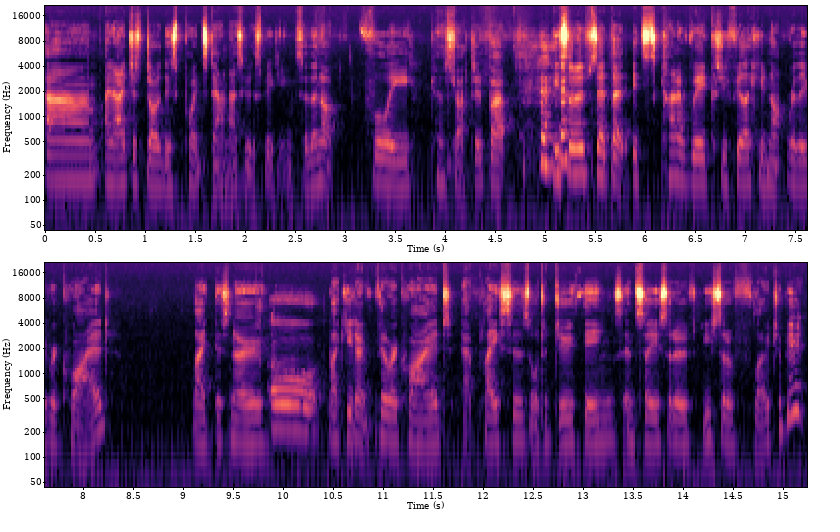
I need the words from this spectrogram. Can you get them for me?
um, and I just dotted these points down as we were speaking. So they're not fully constructed, but he sort of said that it's kind of weird because you feel like you're not really required. Like there's no Oh, like you don't feel required at places or to do things and so you sort of you sort of float a bit.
